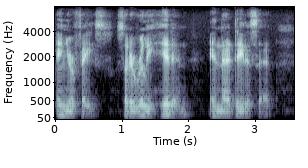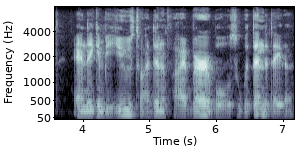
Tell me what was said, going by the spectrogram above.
in your face. So they're really hidden in that data set. And they can be used to identify variables within the data.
